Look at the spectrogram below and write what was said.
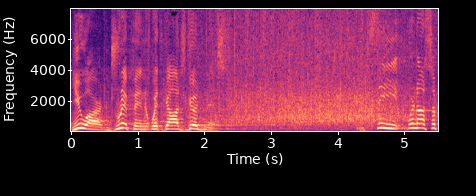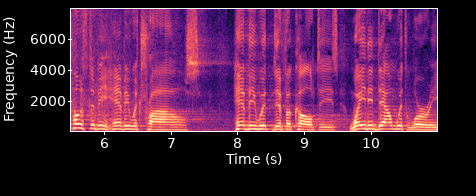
You are dripping with God's goodness. See, we're not supposed to be heavy with trials heavy with difficulties, weighted down with worry.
